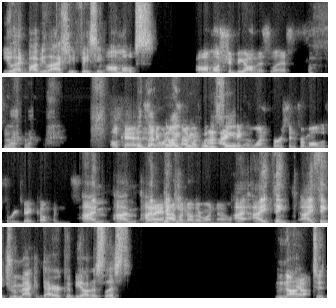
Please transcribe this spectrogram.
You had Bobby Lashley facing almost. Almost should be on this list. Okay. But Does that- anyone but I else have agree one? with what he's I, saying, I picked though. one person from all the three big companies. I'm, I'm, I'm I have another one now. I, I think, I think Drew McIntyre could be on this list. Not to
